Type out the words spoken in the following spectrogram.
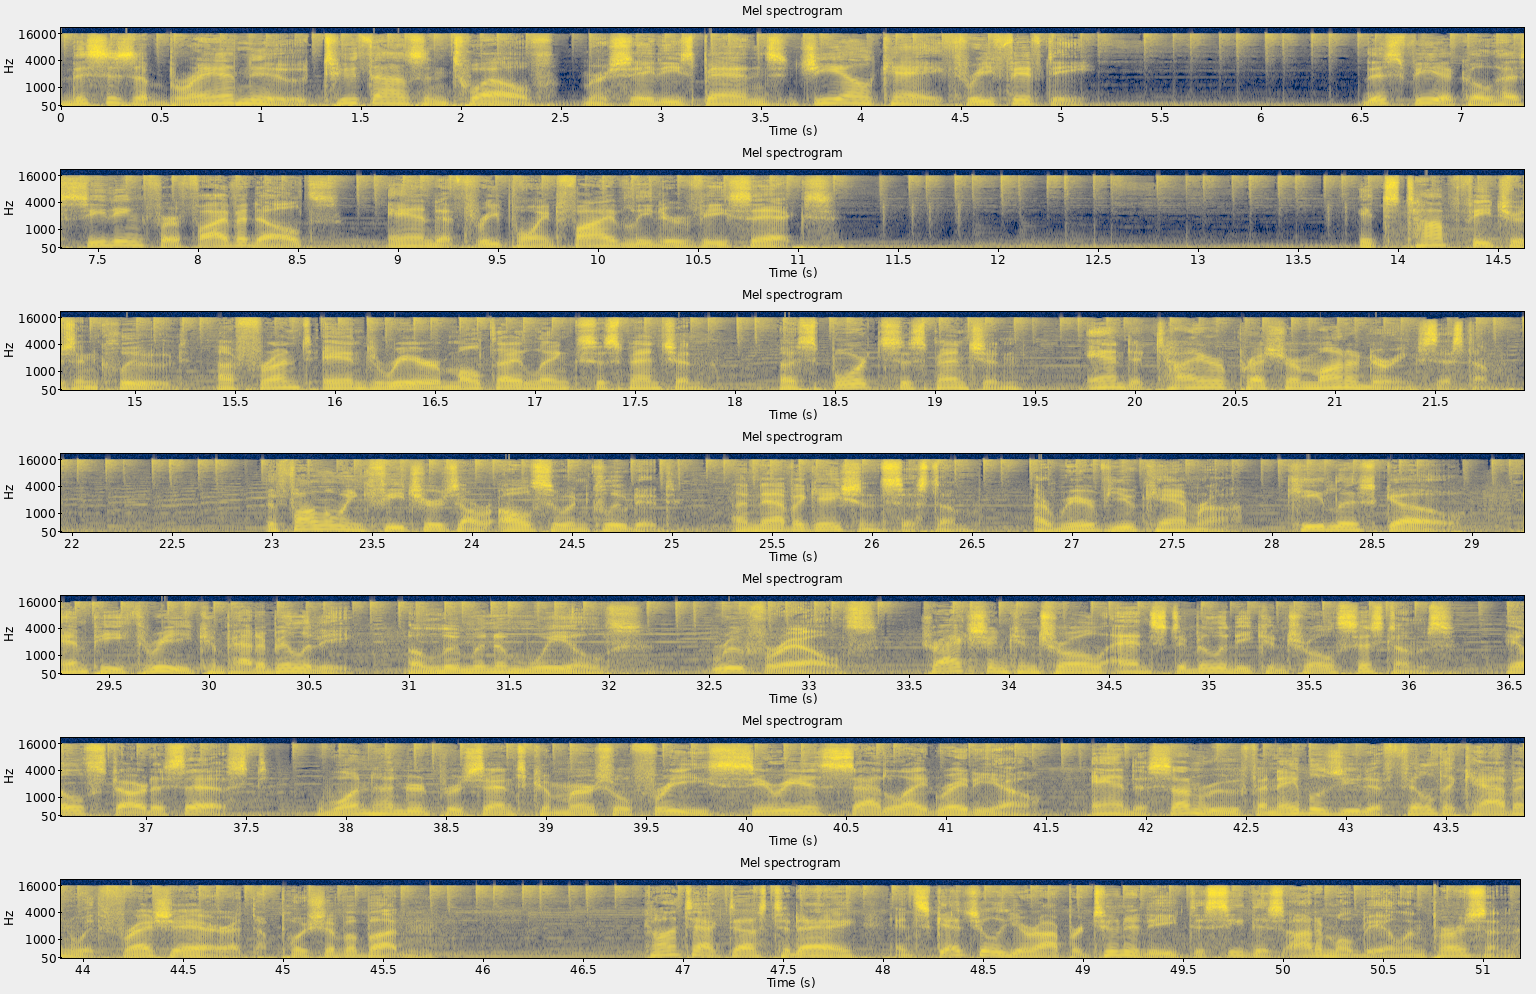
This is a brand new 2012 Mercedes-Benz GLK 350. This vehicle has seating for five adults and a 3.5-liter V6. Its top features include a front and rear multi-link suspension, a sports suspension, and a tire pressure monitoring system. The following features are also included a navigation system, a rear view camera, keyless go, MP3 compatibility, aluminum wheels, roof rails, traction control and stability control systems, hill start assist, 100% commercial-free Sirius satellite radio, and a sunroof enables you to fill the cabin with fresh air at the push of a button. Contact us today and schedule your opportunity to see this automobile in person.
